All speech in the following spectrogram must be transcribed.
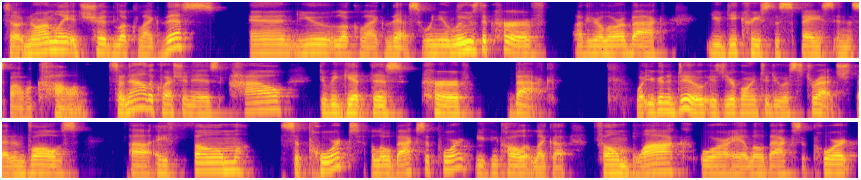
So normally it should look like this, and you look like this. When you lose the curve of your lower back, you decrease the space in the spinal column. So now the question is, how do we get this curve back? What you're going to do is you're going to do a stretch that involves uh, a foam support, a low back support. You can call it like a foam block or a low back support,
